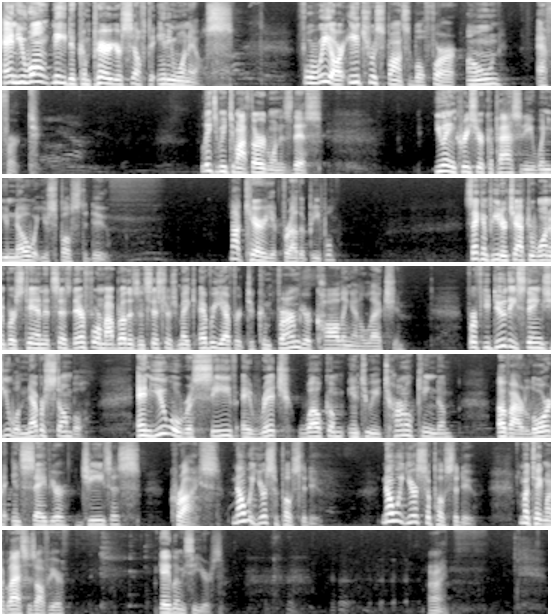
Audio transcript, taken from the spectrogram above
And you won't need to compare yourself to anyone else. For we are each responsible for our own effort. Leads me to my third one is this. You increase your capacity when you know what you're supposed to do. Not carry it for other people. 2 Peter chapter 1 and verse 10 it says therefore my brothers and sisters make every effort to confirm your calling and election for if you do these things you will never stumble and you will receive a rich welcome into eternal kingdom of our Lord and Savior Jesus Christ know what you're supposed to do know what you're supposed to do I'm going to take my glasses off here Gabe let me see yours all right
